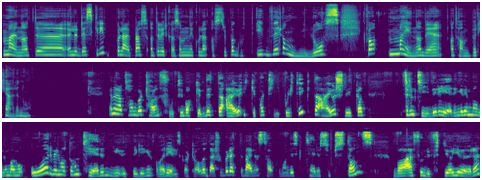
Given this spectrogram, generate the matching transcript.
mener at, eh, eller det skriver på Leirplass at det virka som Nikolai Astrup har gått i vranglås. Hva mener det at han bør gjøre nå? Jeg mener at Han bør ta en fot i bakken. Dette er jo ikke partipolitikk. Det er jo slik at fremtidige regjeringer i mange mange år vil måtte håndtere den nye utbyggingen av regjeringskvartalet. Derfor bør dette være en sak hvor man diskuterer substans. Hva er fornuftig å gjøre?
